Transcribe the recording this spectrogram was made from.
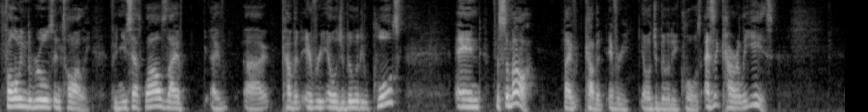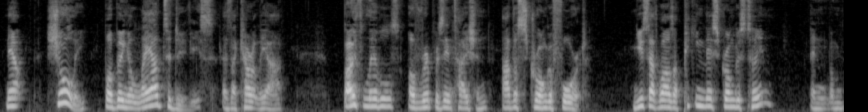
following the rules entirely. For New South Wales, they have, have uh, covered every eligibility clause, and for Samoa, they've covered every eligibility clause as it currently is. Now, surely by being allowed to do this, as they currently are, both levels of representation are the stronger for it. New South Wales are picking their strongest team, and I'm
